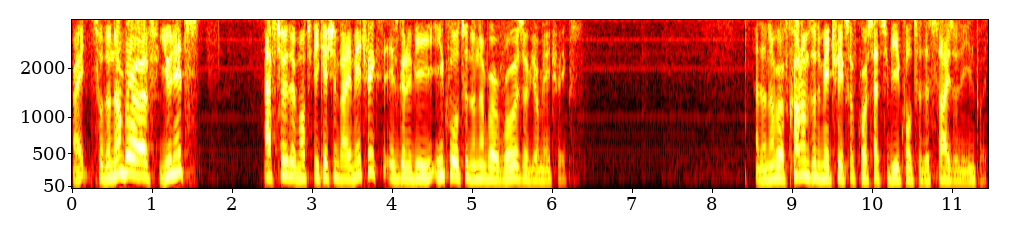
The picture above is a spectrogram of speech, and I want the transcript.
right? So the number of units after the multiplication by a matrix is going to be equal to the number of rows of your matrix. And the number of columns of the matrix, of course, has to be equal to the size of the input.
